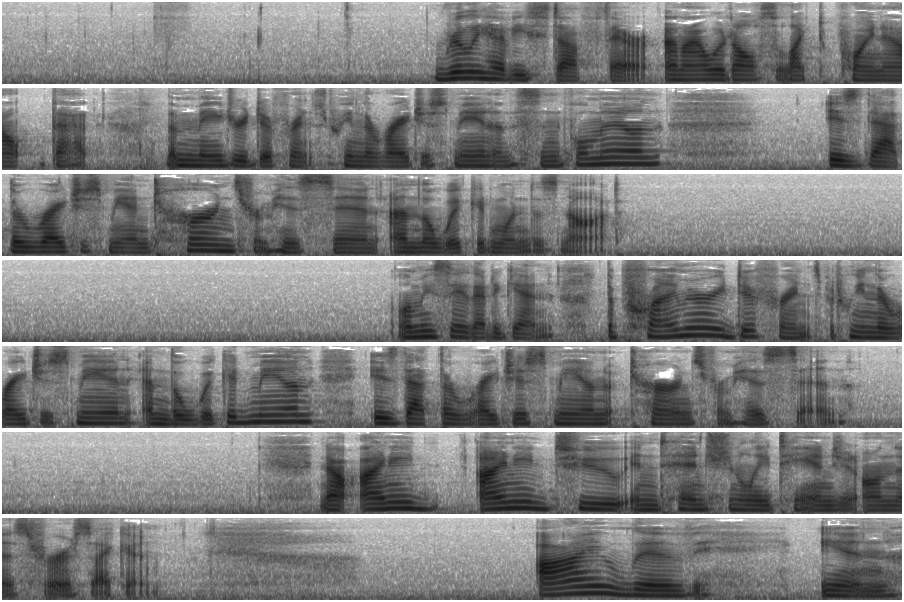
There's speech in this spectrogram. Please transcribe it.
Really heavy stuff there. And I would also like to point out that the major difference between the righteous man and the sinful man is that the righteous man turns from his sin and the wicked one does not. Let me say that again. The primary difference between the righteous man and the wicked man is that the righteous man turns from his sin. Now, I need I need to intentionally tangent on this for a second. I live in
